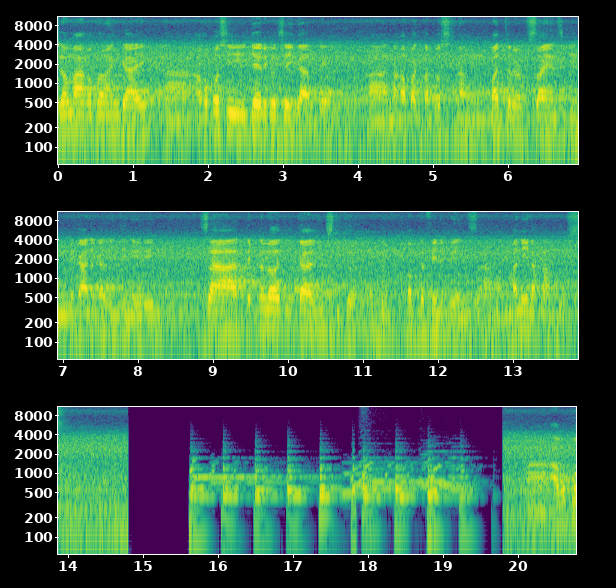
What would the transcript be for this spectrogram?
Hello mga kabarangay, Ah, ako po si Jericho Zegarde, Ah, nakapagtapos ng Bachelor of Science in Mechanical Engineering sa Technological Institute of the, of the Philippines, ah, Manila Campus. Ah, ako po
